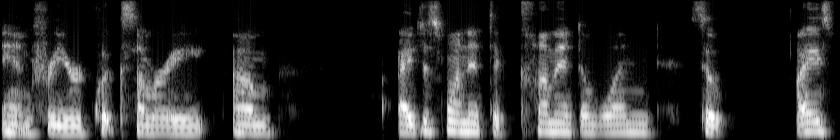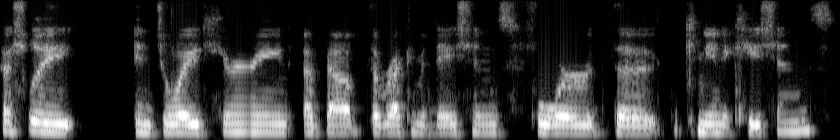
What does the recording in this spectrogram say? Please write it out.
and for your quick summary. Um, I just wanted to comment on one. So I especially enjoyed hearing about the recommendations for the communications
